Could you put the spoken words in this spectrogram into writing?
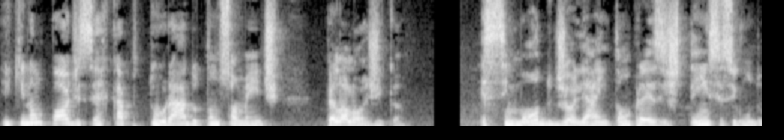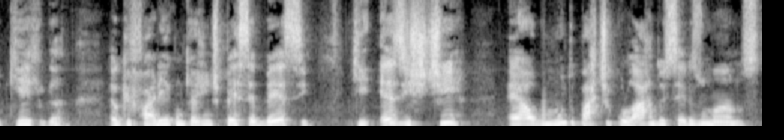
e que não pode ser capturado tão somente pela lógica. Esse modo de olhar então para a existência, segundo Kierkegaard, é o que faria com que a gente percebesse que existir é algo muito particular dos seres humanos.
